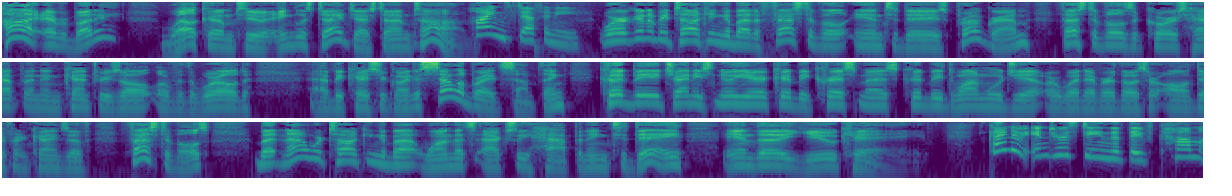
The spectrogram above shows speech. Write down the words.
Hi, everybody. Welcome to English Digest. I'm Tom. Hi, I'm Stephanie. We're going to be talking about a festival in today's program. Festivals, of course, happen in countries all over the world uh, because you're going to celebrate something. Could be Chinese New Year, could be Christmas, could be Duanwujie or whatever. Those are all different kinds of festivals. But now we're talking about one that's actually happening today in the UK kind of interesting that they've come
